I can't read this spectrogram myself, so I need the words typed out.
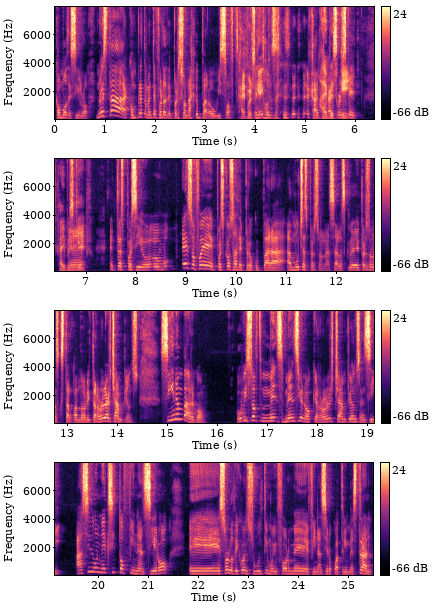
¿Cómo decirlo? No está completamente fuera de personaje para Ubisoft. Hyperscape. Entonces, Hyperscape. Hyperscape. Eh, entonces, pues sí, eso fue pues cosa de preocupar a, muchas personas, a las personas que están jugando ahorita Roller Champions. Sin embargo, Ubisoft mencionó que Roller Champions en sí ha sido un éxito financiero. Eh, eso lo dijo en su último informe financiero cuatrimestral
